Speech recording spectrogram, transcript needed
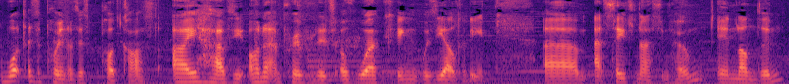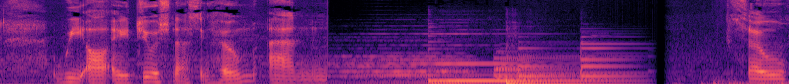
what is the point of this podcast? I have the honour and privilege of working with the elderly um, at Sage Nursing Home in London. We are a Jewish nursing home, and so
